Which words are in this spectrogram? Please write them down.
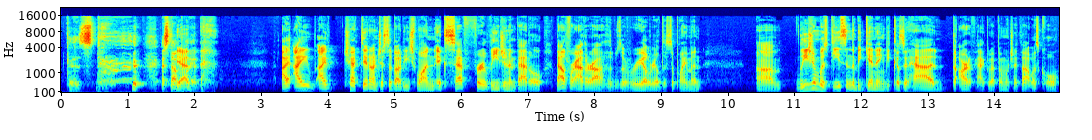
because I stopped yeah. playing. I, I I've checked in on just about each one except for Legion and Battle. Battle for Azeroth was a real real disappointment. Um, Legion was decent in the beginning because it had the artifact weapon, which I thought was cool.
